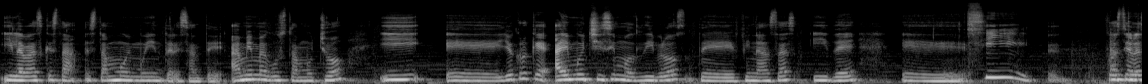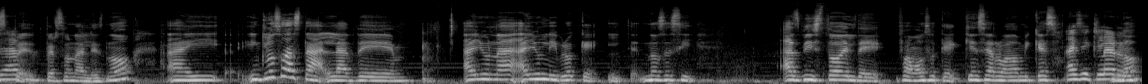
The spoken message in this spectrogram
y la verdad es que está, está muy, muy interesante. A mí me gusta mucho y eh, yo creo que hay muchísimos libros de finanzas y de... eh, Sí. cuestiones pe- personales, ¿no? Hay incluso hasta la de hay una hay un libro que no sé si has visto el de famoso que quién se ha robado mi queso, Ah, sí, claro. ¿no?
